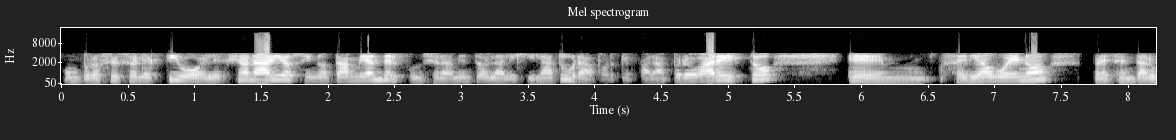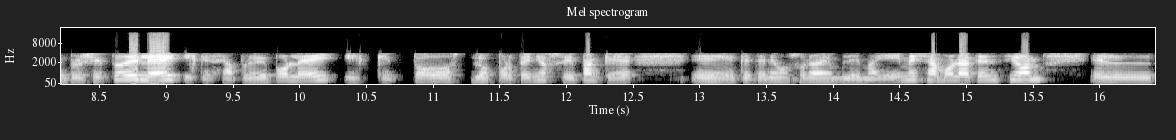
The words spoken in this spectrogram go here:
un proceso electivo o eleccionario, sino también del funcionamiento de la legislatura, porque para aprobar esto eh, sería bueno presentar un proyecto de ley y que se apruebe por ley y que todos los porteños sepan que, eh, que tenemos un emblema. Y ahí me llamó la atención el,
